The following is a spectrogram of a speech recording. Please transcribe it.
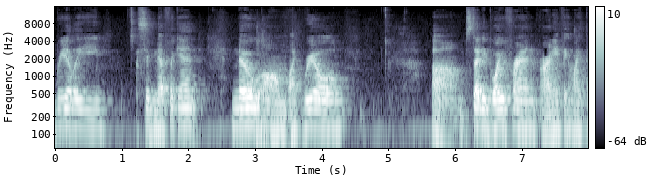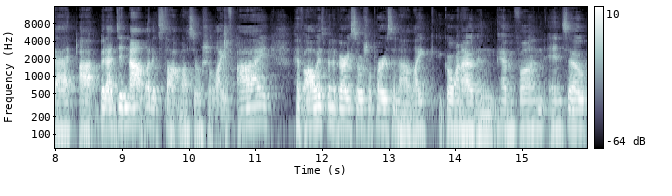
really significant. No, um, like real, um, steady boyfriend or anything like that. I, but I did not let it stop my social life. I, have always been a very social person. I like going out and having fun. And so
